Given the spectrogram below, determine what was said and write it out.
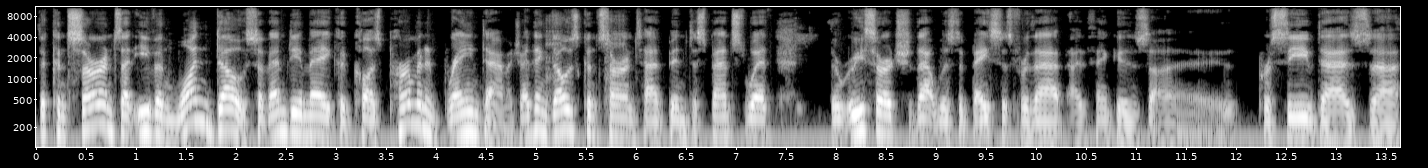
The concerns that even one dose of MDMA could cause permanent brain damage. I think those concerns have been dispensed with. The research that was the basis for that, I think, is uh, perceived as. Uh,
